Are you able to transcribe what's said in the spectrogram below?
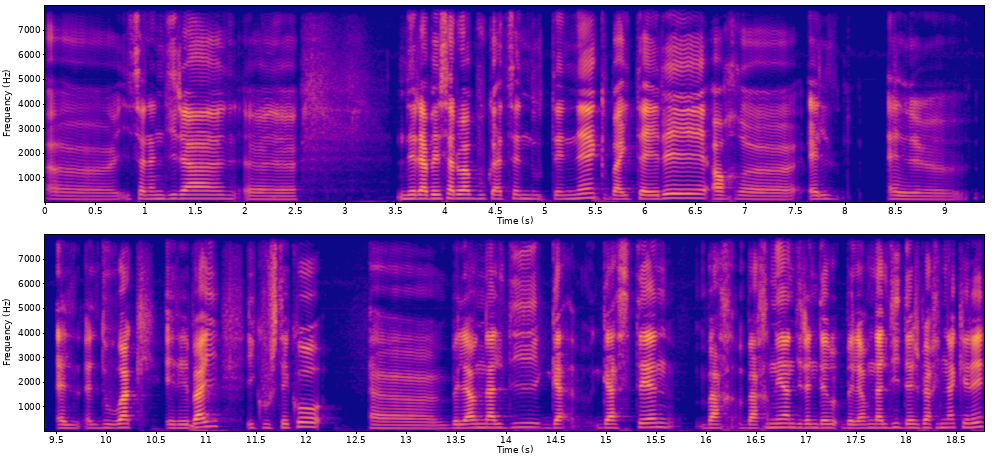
uh, izanen dira... Uh, Nera bezaroa bukatzen dutenek, baita ere, hor, uh, el, el, el ere bai ikusteko uh, belaunaldi ga, gazten bar, barnean diren de, belaunaldi desberdinak ere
